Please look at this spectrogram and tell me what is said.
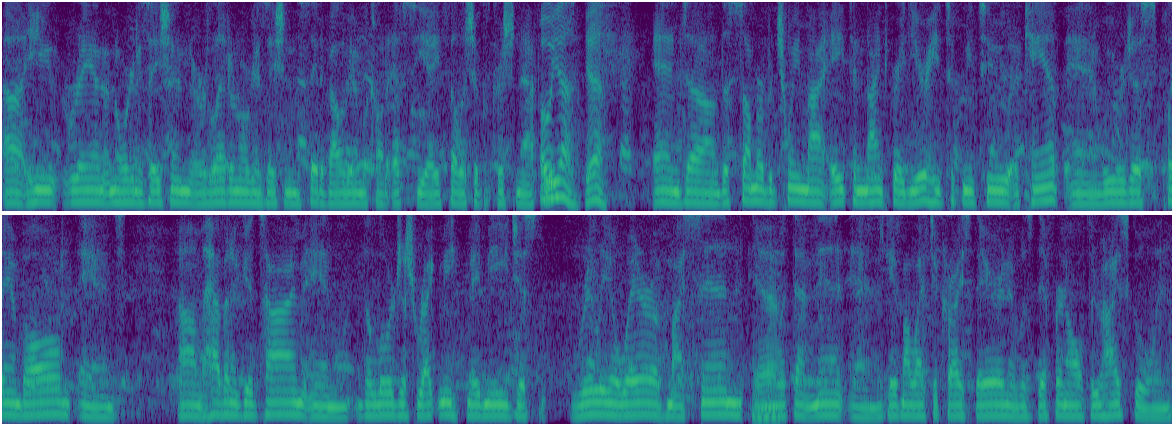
Uh, he ran an organization or led an organization in the state of Alabama called FCA, Fellowship of Christian Athletes. Oh, yeah. Yeah. And uh, the summer between my eighth and ninth grade year, he took me to a camp, and we were just playing ball and um, having a good time. And the Lord just wrecked me, made me just really aware of my sin and Yeah. what that meant, and gave my life to Christ there. And it was different all through high school. And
